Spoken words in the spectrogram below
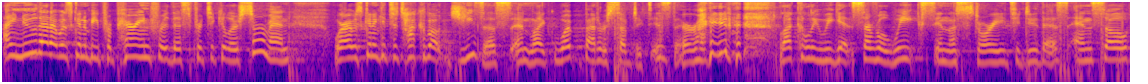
I knew that I was going to be preparing for this particular sermon where I was going to get to talk about Jesus. And, like, what better subject is there, right? Luckily, we get several weeks in the story to do this. And so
